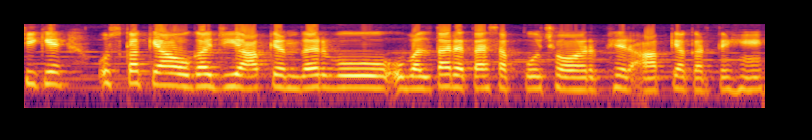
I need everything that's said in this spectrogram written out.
ठीक है? उसका क्या होगा जी? आपके अंदर वो उबलता रहता है सब कुछ और फिर आप क्या करते हैं?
